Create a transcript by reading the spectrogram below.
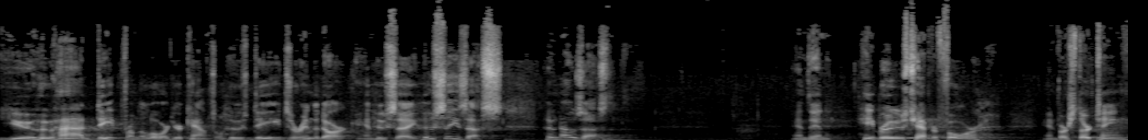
You who hide deep from the Lord your counsel, whose deeds are in the dark, and who say, Who sees us? Who knows us? And then Hebrews chapter 4 and verse 13.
